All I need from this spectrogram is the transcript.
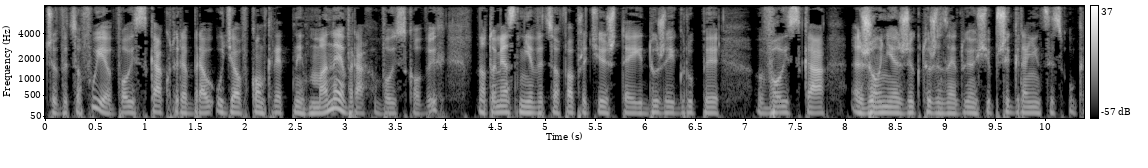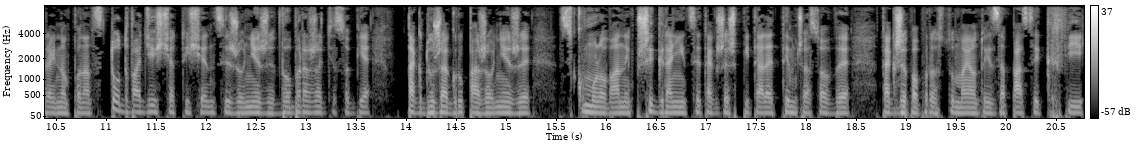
czy wycofuje wojska, które brały udział w konkretnych manewrach wojskowych, natomiast nie wycofa przecież tej dużej grupy wojska żołnierzy, którzy znajdują się przy granicy z Ukrainą. Ponad 120 tysięcy żołnierzy. Wyobrażacie sobie tak duża grupa żołnierzy skumulowanych przy granicy, także szpitale tymczasowe, także po prostu mają tutaj zapasy krwi,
